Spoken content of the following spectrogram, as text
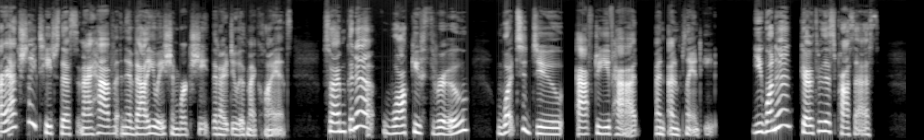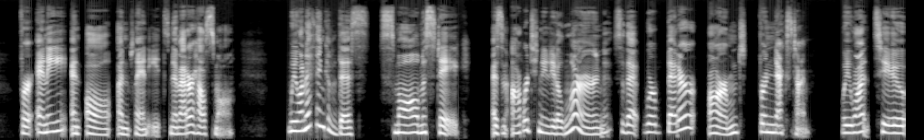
I actually teach this and I have an evaluation worksheet that I do with my clients. So I'm going to walk you through what to do after you've had an unplanned eat. You want to go through this process for any and all unplanned eats, no matter how small. We want to think of this small mistake as an opportunity to learn so that we're better armed for next time. We want to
